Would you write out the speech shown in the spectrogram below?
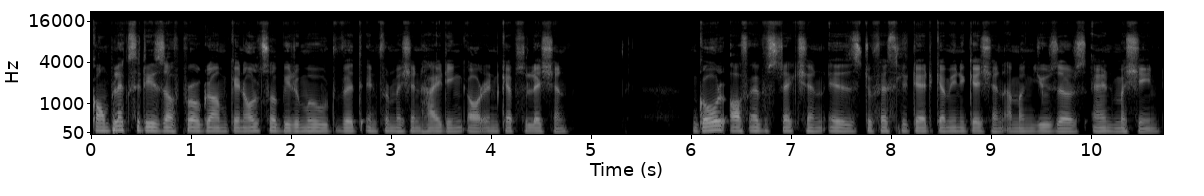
Complexities of program can also be removed with information hiding or encapsulation. Goal of abstraction is to facilitate communication among users and machine.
